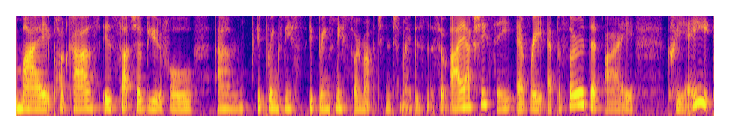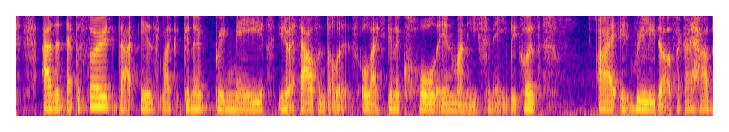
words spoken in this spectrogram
my podcast is such a beautiful um, it brings me it brings me so much into my business so i actually see every episode that i create as an episode that is like gonna bring me, you know, a thousand dollars or like gonna call in money for me because I it really does. Like I have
